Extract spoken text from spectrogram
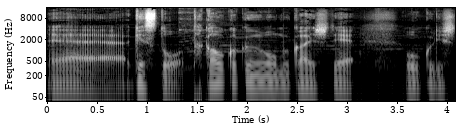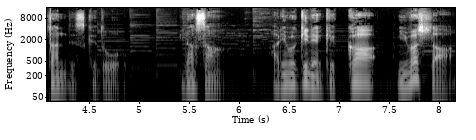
えーゲスト、高岡くんをお迎えしてお送りしたんですけど、皆さん、有馬記念結果見ました？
